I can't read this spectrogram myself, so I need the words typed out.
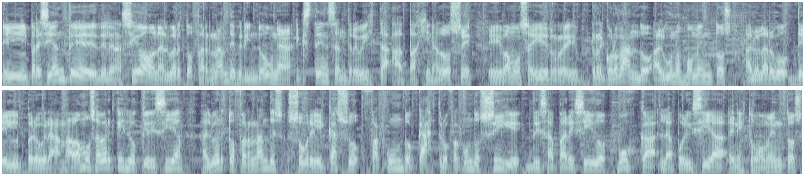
El presidente de la Nación, Alberto Fernández, brindó una extensa entrevista a Página 12. Eh, vamos a ir eh, recordando algunos momentos a lo largo del programa. Vamos a ver qué es lo que decía Alberto Fernández sobre el caso Facundo Castro. Facundo sigue desaparecido. Busca la policía en estos momentos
